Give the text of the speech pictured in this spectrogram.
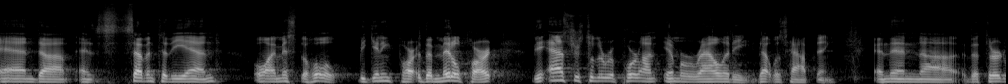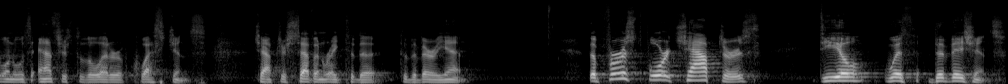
and, uh, and 7 to the end. Oh, I missed the whole beginning part, the middle part. The answers to the report on immorality that was happening. And then uh, the third one was answers to the letter of questions, chapter 7, right to the, to the very end. The first four chapters deal with divisions.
